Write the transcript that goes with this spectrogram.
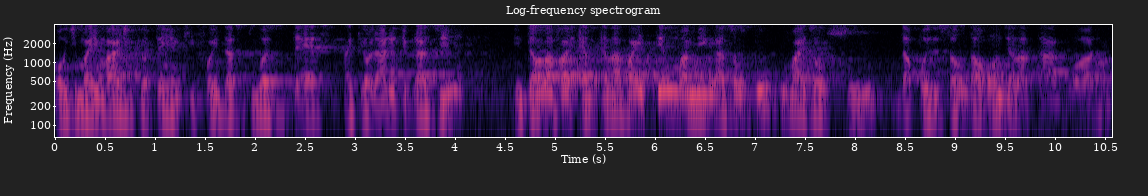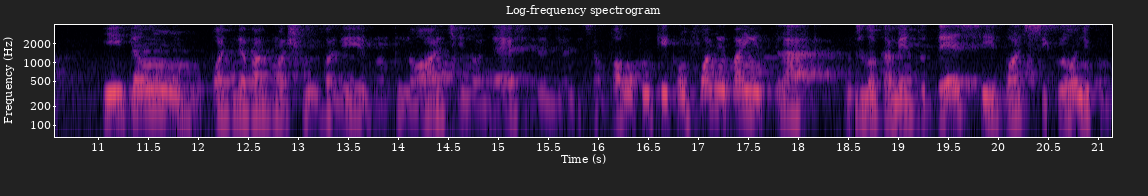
a última imagem que eu tenho aqui foi das duas dez aqui horário de Brasília, então ela vai, ela vai ter uma migração um pouco mais ao sul da posição da onde ela está agora, E então pode levar alguma chuva ali para o norte, nordeste de, de, São Paulo, porque conforme vai entrar o deslocamento desse vórtice ciclônico,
